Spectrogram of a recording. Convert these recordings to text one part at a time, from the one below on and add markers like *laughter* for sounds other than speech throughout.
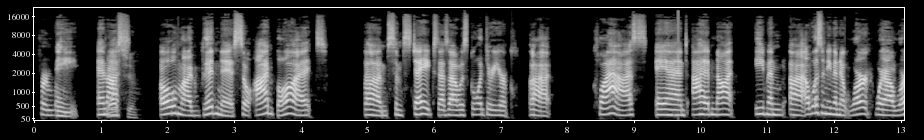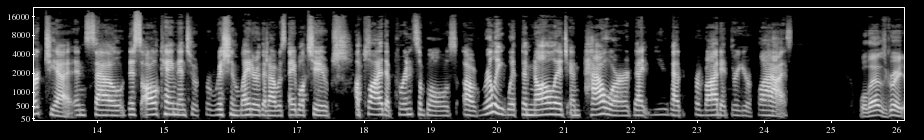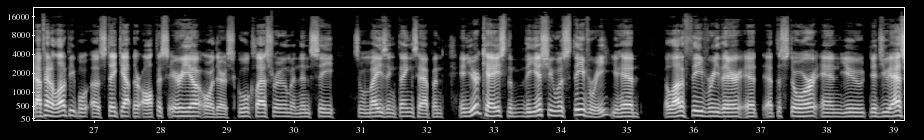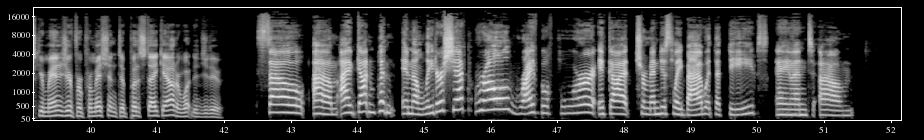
for me. And. I, oh my goodness. So I bought um, some stakes as I was going through your uh, class, and I had not even uh, I wasn't even at work where I worked yet, and so this all came into fruition later that I was able to apply the principles uh, really with the knowledge and power that you have provided through your class. Well, that is great. I've had a lot of people uh, stake out their office area or their school classroom and then see some amazing things happened. In your case, the the issue was thievery. You had a lot of thievery there at, at the store. And you did you ask your manager for permission to put a stake out, or what did you do? So um, I'd gotten put in a leadership role right before it got tremendously bad with the thieves, and um,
